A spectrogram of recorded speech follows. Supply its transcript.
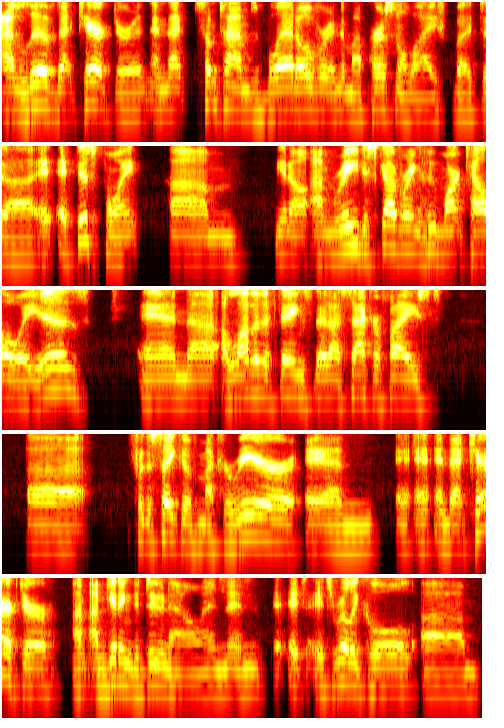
I lived that character, and, and, that sometimes bled over into my personal life. But uh, at, at, this point, um, you know, I'm rediscovering who Mark Calaway is, and uh, a lot of the things that I sacrificed uh, for the sake of my career and and, and that character, I'm, I'm, getting to do now, and and it's it's really cool. Um,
